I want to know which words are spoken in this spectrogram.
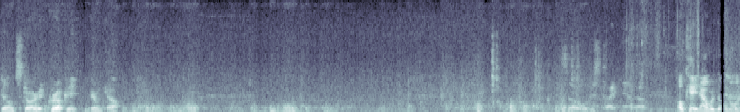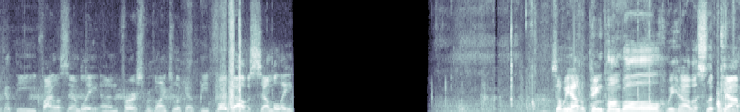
don't start it crooked. There we go. So we'll just tighten that up. Okay, now we're going to look at the final assembly, and first we're going to look at the float valve assembly. So we have a ping pong ball, we have a slip cap,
